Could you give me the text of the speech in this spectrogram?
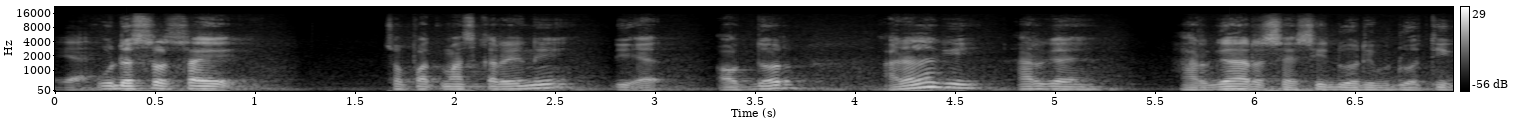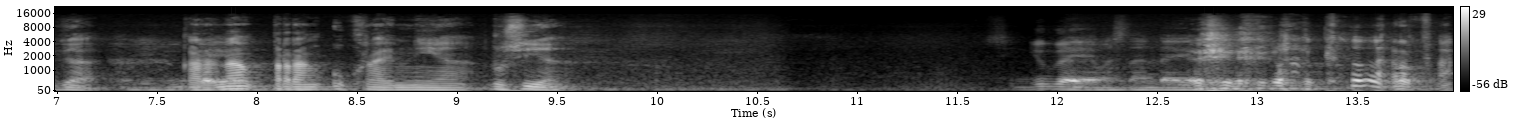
Iya. udah selesai copot masker ini di outdoor ada lagi harganya harga resesi 2023 karena perang Ukraina Rusia juga ya Mas Nanda ya. kelar-kelar pak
